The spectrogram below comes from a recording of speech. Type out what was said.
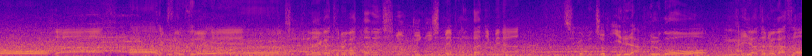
어. 자, 아, 백 선수에게. 네. 연습 플레이가 들어갔다는 신영준 주심의 판단입니다. 지금은 좀 이를 악물고 달려 들어가서 음.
